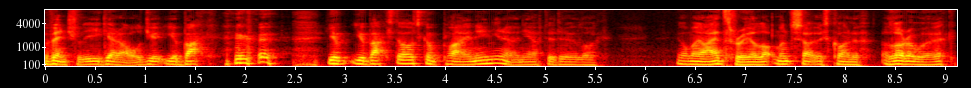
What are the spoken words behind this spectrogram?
eventually you get old, you, your back, your your back starts complaining. You know, and you have to do like. I mean, I had three allotments, so it's kind of a lot of work.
